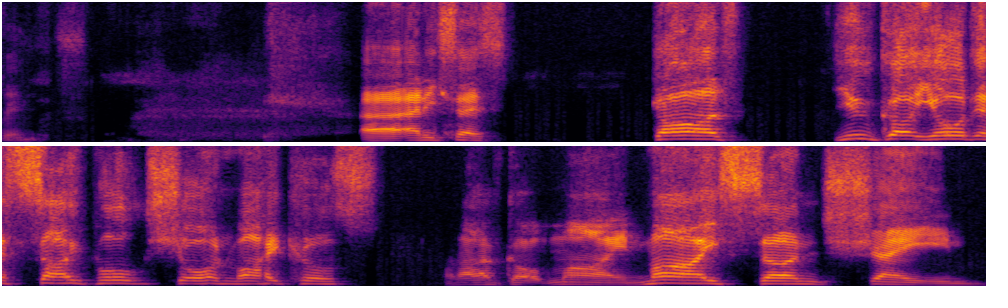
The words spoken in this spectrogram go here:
Vince. Uh, and he says, God, you've got your disciple, Shawn Michaels, and I've got mine, my son, Shane.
